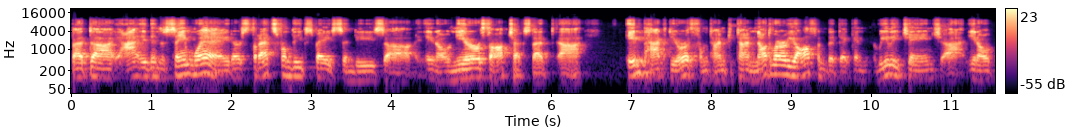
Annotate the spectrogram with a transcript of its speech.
But uh, in the same way, there's threats from deep space and these, uh, you know, near Earth objects that uh, impact the Earth from time to time. Not very often, but they can really change, uh, you know,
